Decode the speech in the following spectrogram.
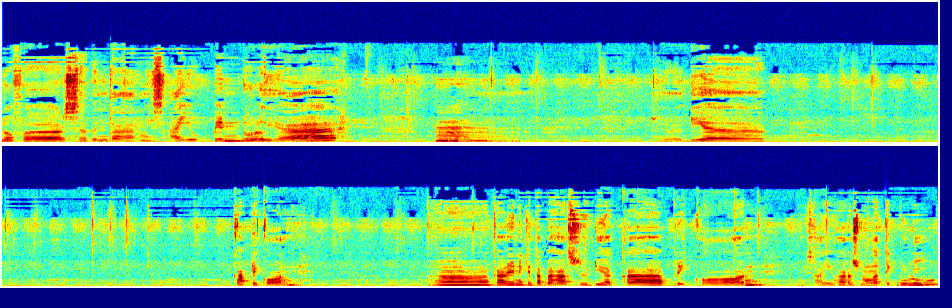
Lover sebentar Miss Ayu pin dulu ya. Hmm. Zodiak Capricorn. Hmm, kali ini kita bahas zodiak Capricorn. Miss Ayu harus mengetik dulu.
